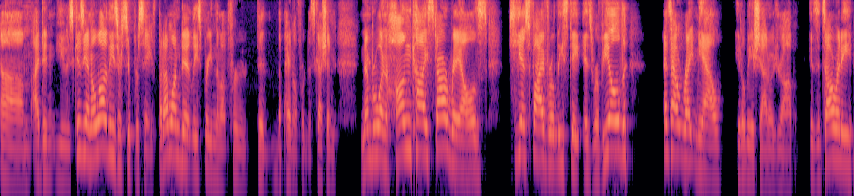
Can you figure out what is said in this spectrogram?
um, I didn't use because you know a lot of these are super safe, but I wanted to at least bring them up for to the panel for discussion. Number one, Honkai Star Rails PS5 release date is revealed. That's out right meow. It'll be a shadow drop because it's already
